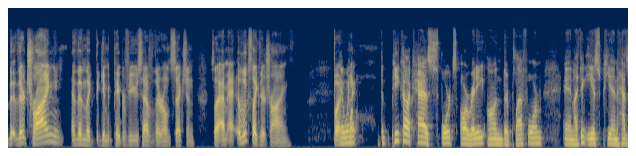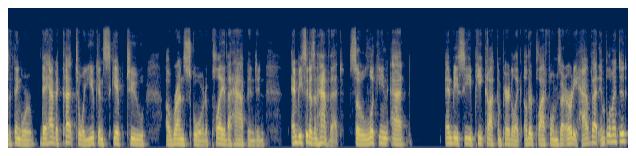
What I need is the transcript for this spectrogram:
they're trying and then like the gimmick pay per views have their own section. So I mean it looks like they're trying. But and when what, it, the Peacock has sports already on their platform, and I think ESPN has a thing where they have a cut to where you can skip to a run score to play that happened, and NBC doesn't have that. So looking at NBC Peacock compared to like other platforms that already have that implemented,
